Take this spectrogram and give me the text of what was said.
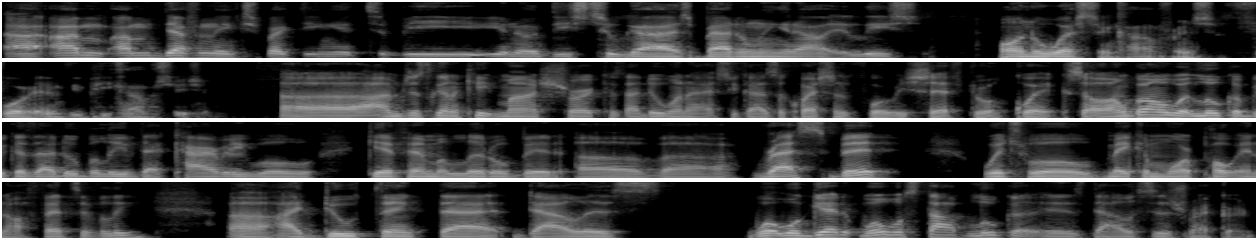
I, I'm I'm definitely expecting it to be, you know, these two guys battling it out at least on the Western Conference for MVP conversation. Uh, I'm just gonna keep mine short because I do want to ask you guys a question before we shift real quick. So I'm going with Luka because I do believe that Kyrie will give him a little bit of uh, respite, which will make him more potent offensively. Uh, I do think that Dallas, what will get, what will stop Luka is Dallas's record,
